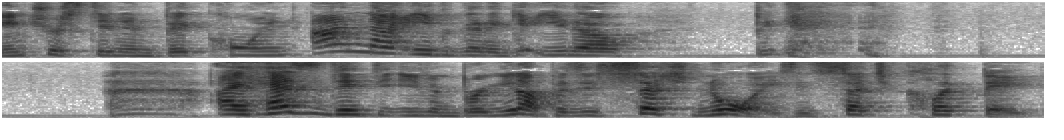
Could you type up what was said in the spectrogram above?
interested in Bitcoin. I'm not even going to get, you know, I hesitate to even bring it up because it's such noise, it's such clickbait.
